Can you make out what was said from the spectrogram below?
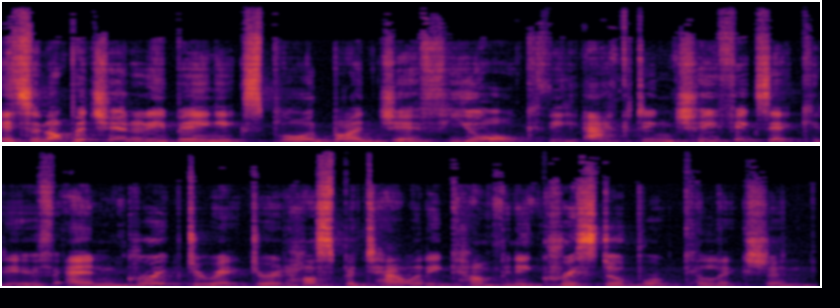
It's an opportunity being explored by Geoff York, the acting chief executive and group director at hospitality company Crystalbrook Collection.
